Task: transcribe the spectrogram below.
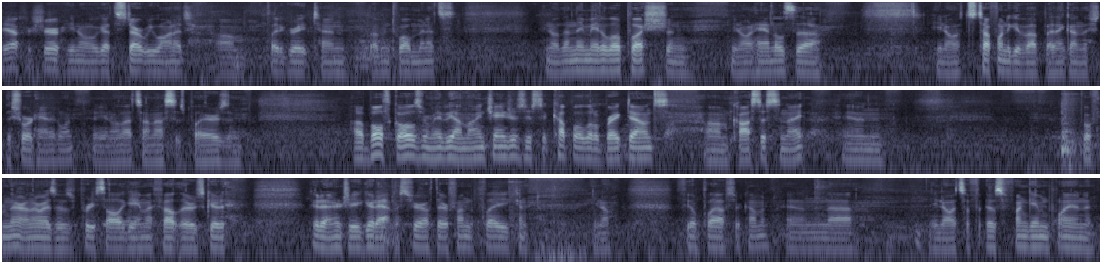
Yeah, for sure. You know, we got the start we wanted. Um, played a great 10, 11, 12 minutes. You know, then they made a little push, and you know, it handles the. You know, it's a tough one to give up. I think on the, the shorthanded one. You know, that's on us as players, and uh, both goals were maybe on line changes. Just a couple of little breakdowns um, cost us tonight, and go from there. Otherwise, it was a pretty solid game. I felt there was good, good energy, good atmosphere out there, fun to play. You can, you know feel playoffs are coming, and uh, you know it's a, it was a fun game to play in, and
